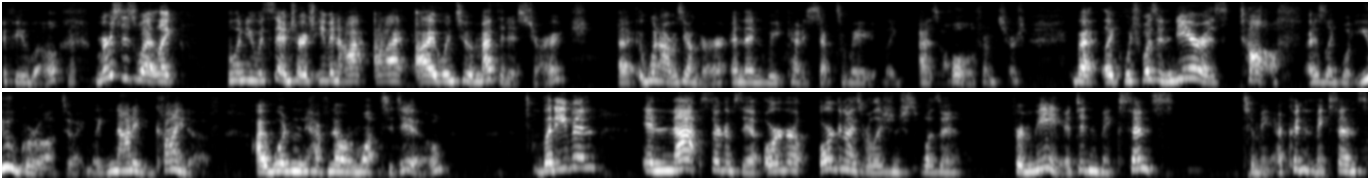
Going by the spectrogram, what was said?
if you will, versus what like when you would sit in church. Even I I I went to a Methodist church uh, when I was younger, and then we kind of stepped away like as a whole from church, but like which wasn't near as tough as like what you grew up doing. Like not even kind of. I wouldn't have known what to do. But even in that circumstance, orga- organized religion just wasn't for me. It didn't make sense to me. I couldn't make sense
